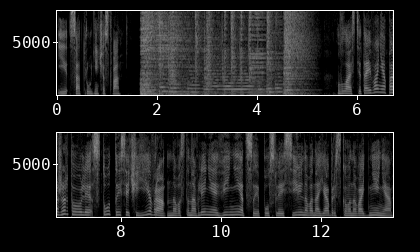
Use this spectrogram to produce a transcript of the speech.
и сотрудничество. Власти Тайваня пожертвовали 100 тысяч евро на восстановление Венеции после сильного ноябрьского наводнения.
